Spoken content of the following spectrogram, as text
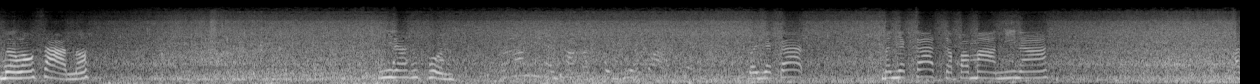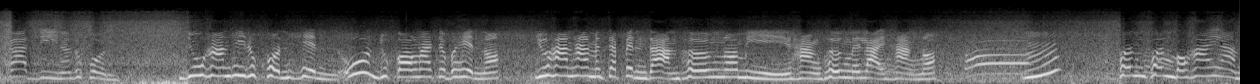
เมืองรองสารเนาะนี่นะทุกคนบรรยากาศบรรยากาศกับประมาณนี้นะ อากาศดีนะทุกคน อยูฮานที่ทุกคนเห็นอู้อยูกองน่าจะไม่เห็นเนาะ ยูฮานฮานมันจะเป็นด่านเพิงเนาะมีห่างเพิงหลายๆห่างเนาะอืมเพิ่นเพิ่นบอกให้อ่าน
